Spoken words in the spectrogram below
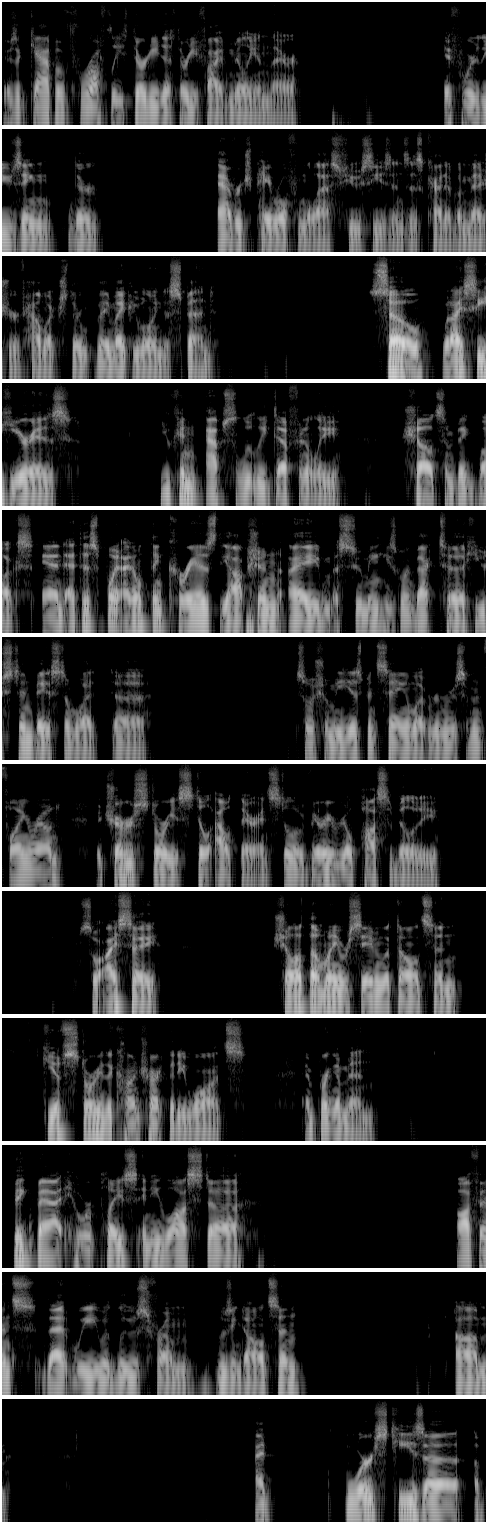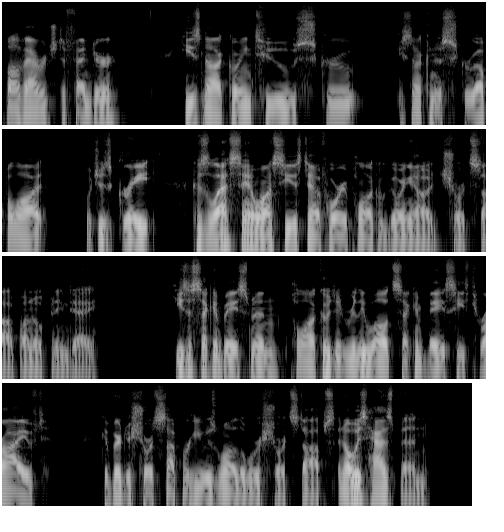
there's a gap of roughly 30 to 35 million there. If we're using their average payroll from the last few seasons as kind of a measure of how much they might be willing to spend. So, what I see here is you can absolutely, definitely shell out some big bucks. And at this point, I don't think Correa is the option. I'm assuming he's going back to Houston based on what uh, social media has been saying and what rumors have been flying around. But Trevor Story is still out there and still a very real possibility. So I say, shell out that money we're saving with Donaldson, give Story the contract that he wants, and bring him in big bat. He'll replace any lost uh, offense that we would lose from losing Donaldson. Um, at worst, he's a above average defender. He's not going to screw. He's not going to screw up a lot, which is great. Because the last thing I want to see is to have Jorge Polanco going out at shortstop on opening day. He's a second baseman. Polanco did really well at second base. He thrived compared to shortstop, where he was one of the worst shortstops and always has been.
